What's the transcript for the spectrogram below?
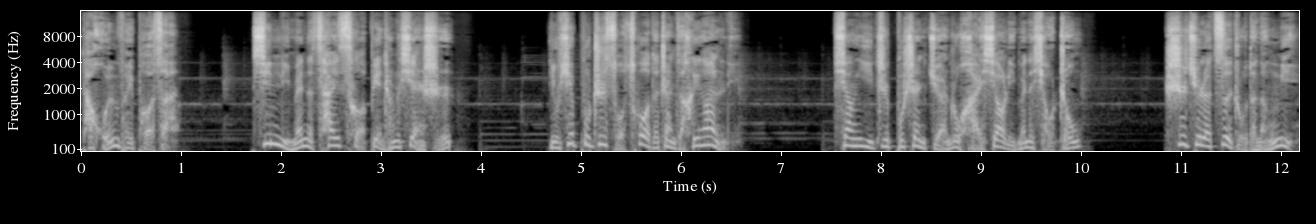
他魂飞魄散，心里面的猜测变成了现实，有些不知所措的站在黑暗里，像一只不慎卷入海啸里面的小舟，失去了自主的能力，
